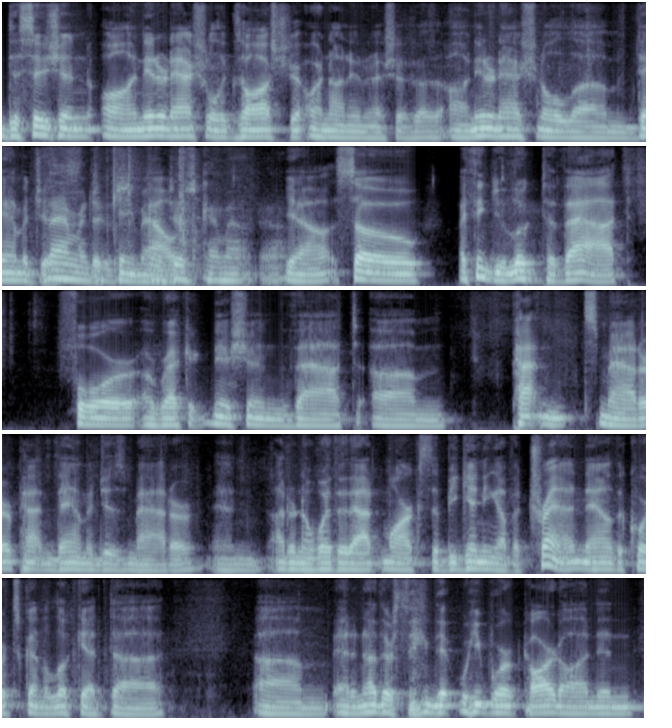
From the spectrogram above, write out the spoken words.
decision on international exhaustion, or not international, on international um, damages, damages, that came out. That just came out. Yeah. yeah. So I think you look to that for a recognition that um, patents matter, patent damages matter, and I don't know whether that marks the beginning of a trend. Now the court's going to look at uh, um, at another thing that we worked hard on in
